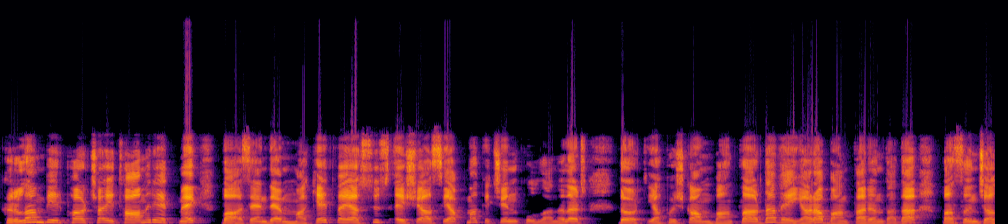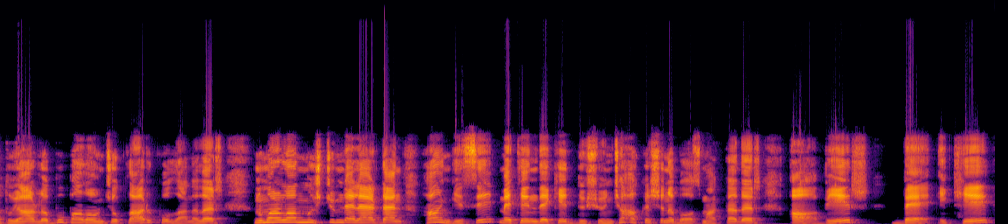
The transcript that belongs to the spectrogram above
kırılan bir parçayı tamir etmek, bazen de maket veya süs eşyası yapmak için kullanılır. 4. Yapışkan bantlarda ve yara bantlarında da basınca duyarlı bu baloncuklar kullanılır. Numaralanmış cümlelerden hangisi metindeki düşünce akışını bozmaktadır? A1, B2,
